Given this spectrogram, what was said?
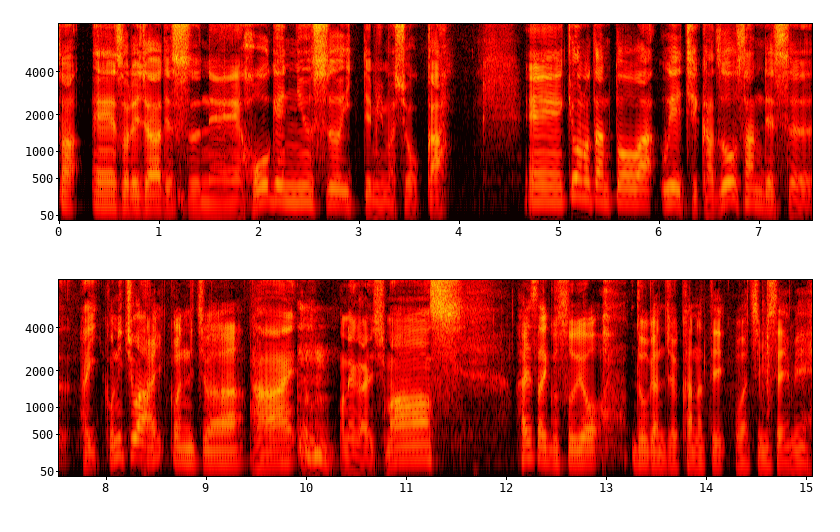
さあ、えー、それじゃあですね方言ニュースいってみましょうか、えー、今日の担当は植地和夫さんです。はいこんにちは。はいこんにちは。はいお願いします。はい最後数よ動画中かなてわちみせめ。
